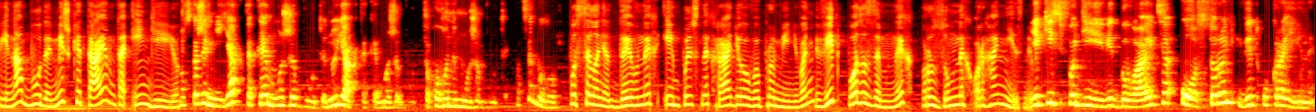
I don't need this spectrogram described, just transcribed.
Війна буде між Китаєм та Індією. Ну скажи мені, як таке може бути? Ну як таке може бути? Такого не може бути. Оце було. Посилення дивних імпульсних радіовипромінювань від позаземних розумних організмів. Якісь події відбуваються осторонь від України.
